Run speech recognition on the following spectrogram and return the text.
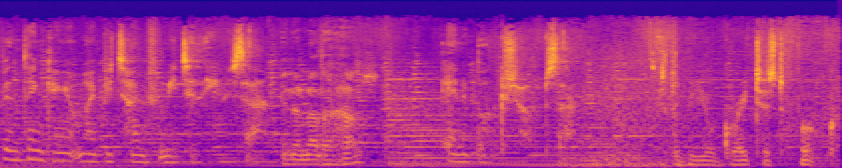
I've been thinking it might be time for me to leave, sir. In another house? In a bookshop, sir. It'll be your greatest book.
